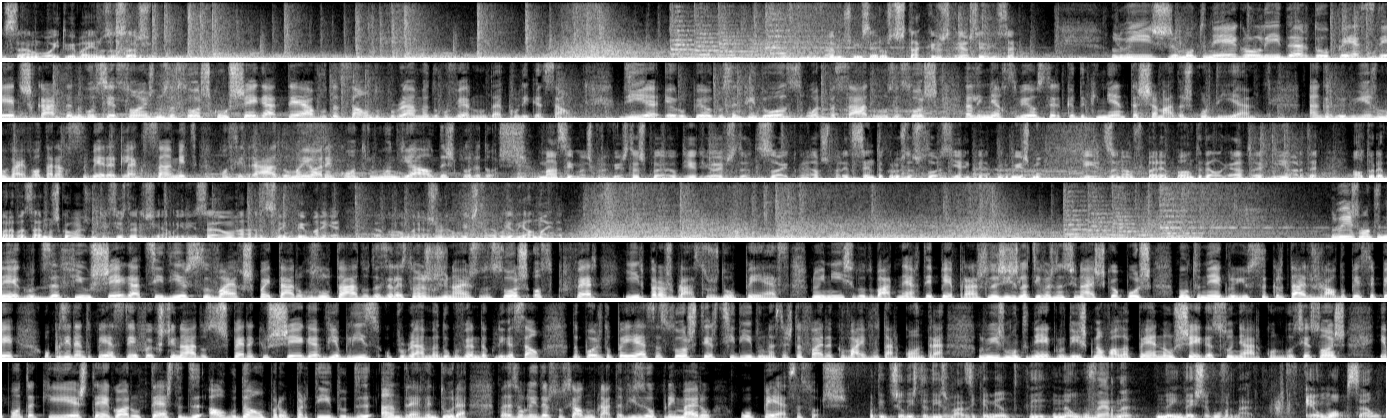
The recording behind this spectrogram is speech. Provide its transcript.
São oito e meia nos Açores. Vamos conhecer os destaques desta edição. Luís Montenegro, líder do PSD, descarta negociações nos Açores com o Chega até à votação do programa do governo da coligação. Dia Europeu do 112, o ano passado, nos Açores, a linha recebeu cerca de 500 chamadas por dia. Angra do Heroísmo vai voltar a receber a Glax Summit, considerado o maior encontro mundial de exploradores. Máximas previstas para o dia de hoje de 18 graus para Santa Cruz das Flores e Angra do Heroísmo e 19 para Ponte Delgada e Horta. Altura para avançarmos com as notícias da região. Edição às 8h30 com a jornalista Lili Almeida. Luís Montenegro desafio Chega a decidir se vai respeitar o resultado das eleições regionais dos Açores ou se prefere ir para os braços do PS. No início do debate na RTP para as legislativas nacionais que opôs Montenegro e o secretário-geral do PCP, o presidente do PSD foi questionado se espera que o Chega viabilize o programa do governo da coligação depois do PS Açores ter decidido na sexta-feira que vai votar contra. Luís Montenegro diz que não vale a pena o Chega sonhar com negociações e aponta que este é agora o teste teste de algodão para o partido de André Ventura. Mas o líder social-democrata visou primeiro o PS Açores. O Partido Socialista diz basicamente que não governa nem deixa governar. É uma opção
